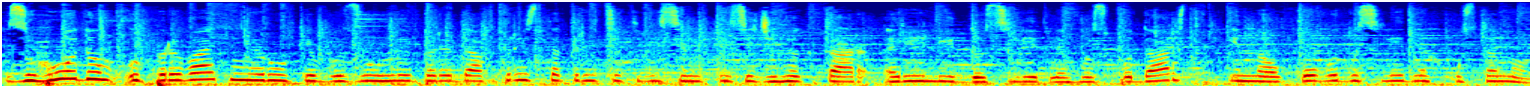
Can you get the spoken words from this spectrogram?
Згодом у приватні руки Безуглий передав 338 тисяч гектар рілі дослідних господарств і науково-дослідних установ.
